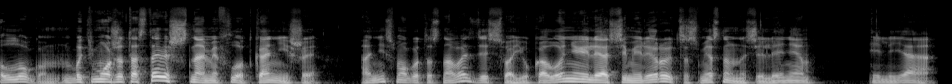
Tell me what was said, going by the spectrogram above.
«Логун, быть может, оставишь с нами флот Каниши? Они смогут основать здесь свою колонию или ассимилируются с местным населением». «Илья,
